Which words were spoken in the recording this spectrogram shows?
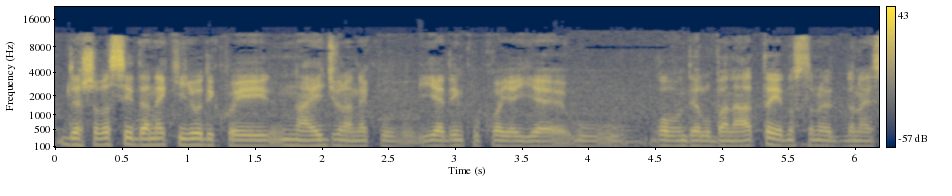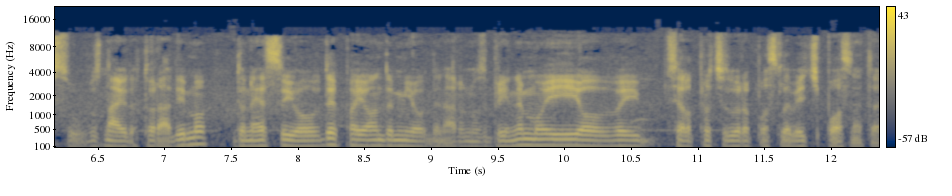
dešava se i da neki ljudi koji najđu na neku jedinku koja je u, ovom delu Banata, jednostavno je donesu, znaju da to radimo, donesu i ovde, pa i onda mi ovde naravno zbrinemo i ovaj, cela procedura posle već poznata.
